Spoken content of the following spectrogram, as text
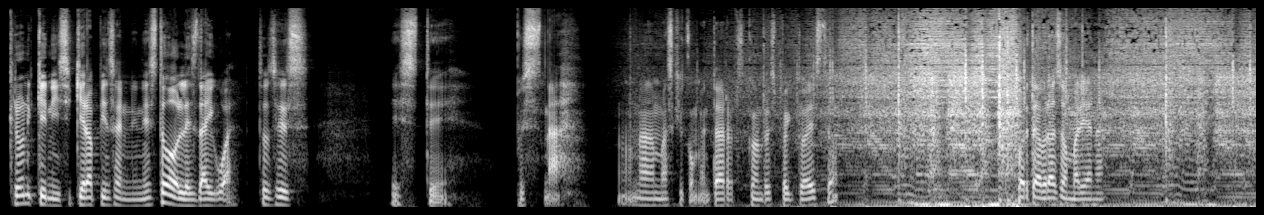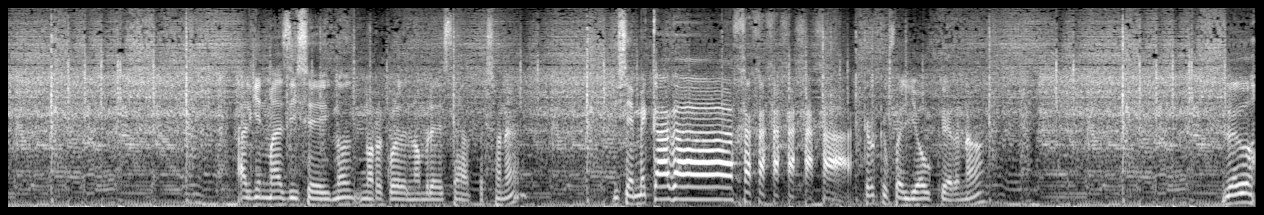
creo que ni siquiera piensan en esto o les da igual. Entonces, este, pues nada, nada más que comentar con respecto a esto. Fuerte abrazo, Mariana. Alguien más dice, no, no recuerdo el nombre de esta persona, Dice, me caga, jajajajaja. Creo que fue el Joker, ¿no? Luego,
